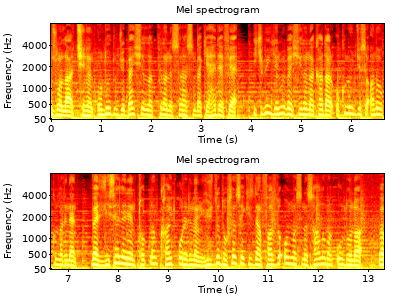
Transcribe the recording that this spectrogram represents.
Uzmanlar Çin'in 14. 5 yıllık planı sırasındaki hedefi 2025 yılına kadar okul öncesi anaokullarının ve liselerin toplam kayıt oranının %98'den fazla olmasını sağlamak olduğunu ve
